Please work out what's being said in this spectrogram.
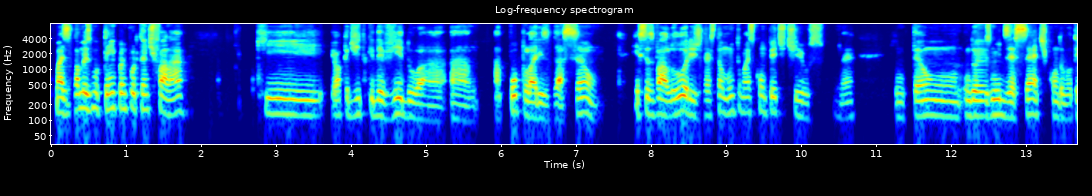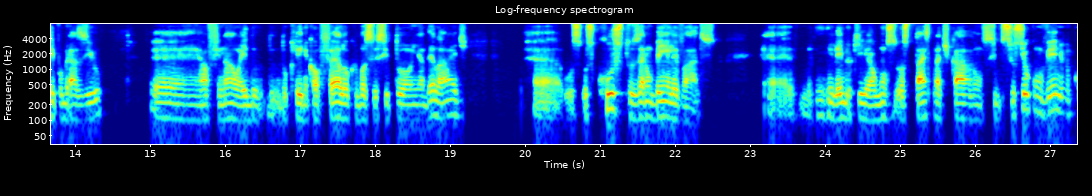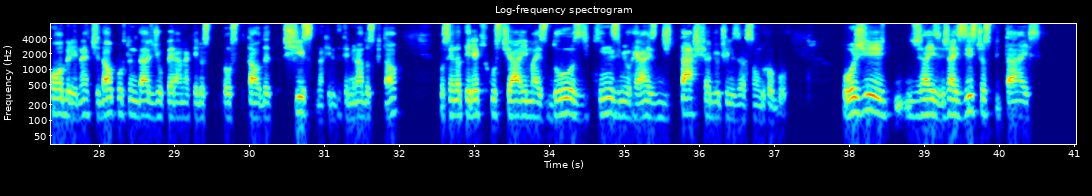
Mas, ao mesmo tempo, é importante falar que eu acredito que, devido à, popularização, esses valores já estão muito mais competitivos. Né? Então, em 2017, quando eu voltei para o Brasil, é, ao final aí do, do, do, Clinical Fellow que você citou em Adelaide, é, os, os, custos eram bem elevados. É, me lembro que alguns hospitais praticavam, se, se, o seu convênio cobre, né, te dá a oportunidade de operar naquele hospital de, X, naquele determinado hospital, você ainda teria que custear aí mais 12, 15 mil reais de taxa de utilização do robô. Hoje já, já existe hospitais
